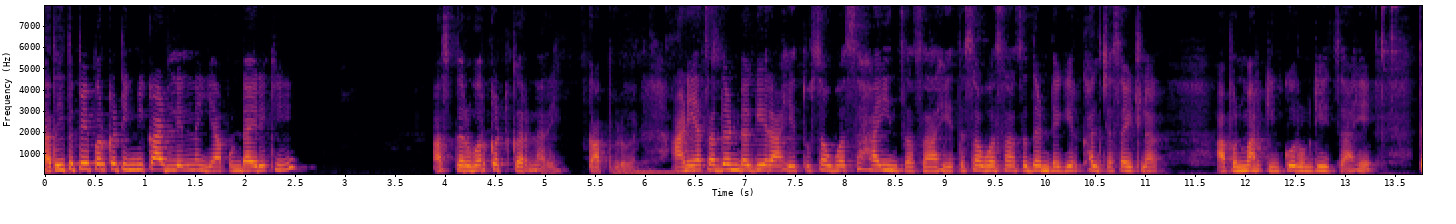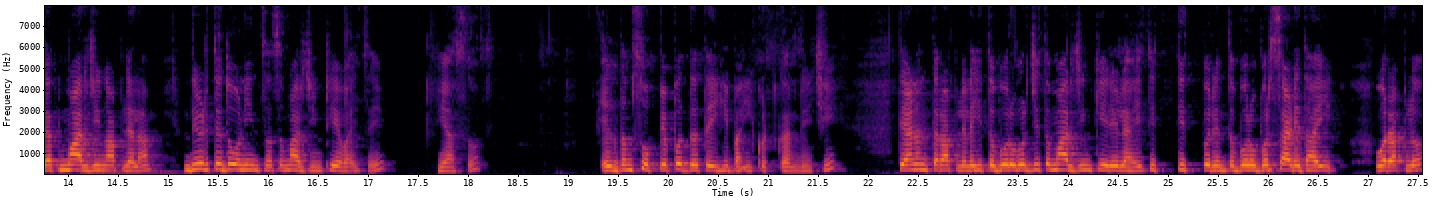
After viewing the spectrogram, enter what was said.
आता इथं पेपर कटिंग मी काढलेलं नाही आहे आपण डायरेक्ट ही अस्तरवर कट करणार आहे. कापडवर. आणि याचा दंडगेर आहे तो सव्वा सहा इंचाचा आहे. तर सव्वा सहाचा दंडगेर खालच्या साईडला आपण मार्किंग करून घ्यायचं आहे. त्यात मार्जिंग आपल्याला दीड ते दोन इंचाचं मार्जिंग ठेवायचं आहे हे असं. एकदम सोपे पद्धत आहे ही बाही कट करण्याची. त्यानंतर आपल्याला इथं बरोबर जिथं मार्जिंग केलेलं आहे तिथ तिथपर्यंत बरोबर साडे वर आपलं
